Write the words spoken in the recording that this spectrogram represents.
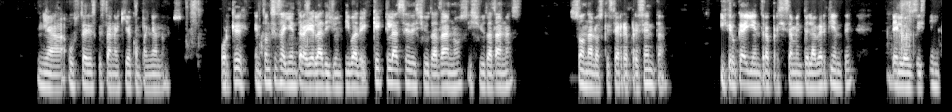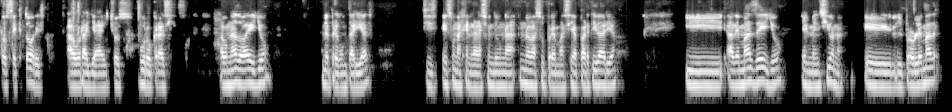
ni a ustedes que están aquí acompañándonos. ¿Por qué? Entonces ahí entraría la disyuntiva de qué clase de ciudadanos y ciudadanas son a los que se representa. Y creo que ahí entra precisamente la vertiente de los distintos sectores, ahora ya hechos burocracias. Aunado a ello, me preguntarías si es una generación de una nueva supremacía partidaria. Y además de ello, él menciona el problema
